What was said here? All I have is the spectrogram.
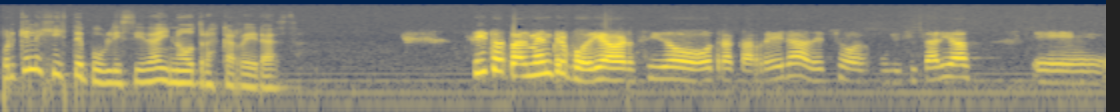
¿Por qué elegiste publicidad y no otras carreras? Sí, totalmente podría haber sido otra carrera. De hecho, en publicitarias, eh,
